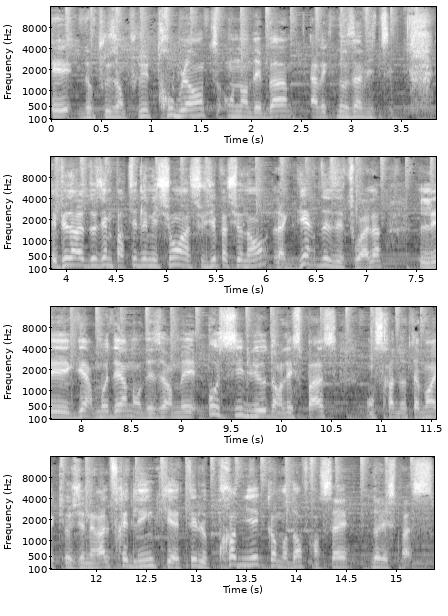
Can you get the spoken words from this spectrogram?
est de plus en plus troublante. On en débat avec nos invités. Et puis dans la deuxième partie de l'émission, un sujet passionnant, la guerre des étoiles. Les guerres modernes ont désormais aussi lieu dans l'espace. On sera notamment avec le général Fredling qui a été le premier commandant français de l'espace.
